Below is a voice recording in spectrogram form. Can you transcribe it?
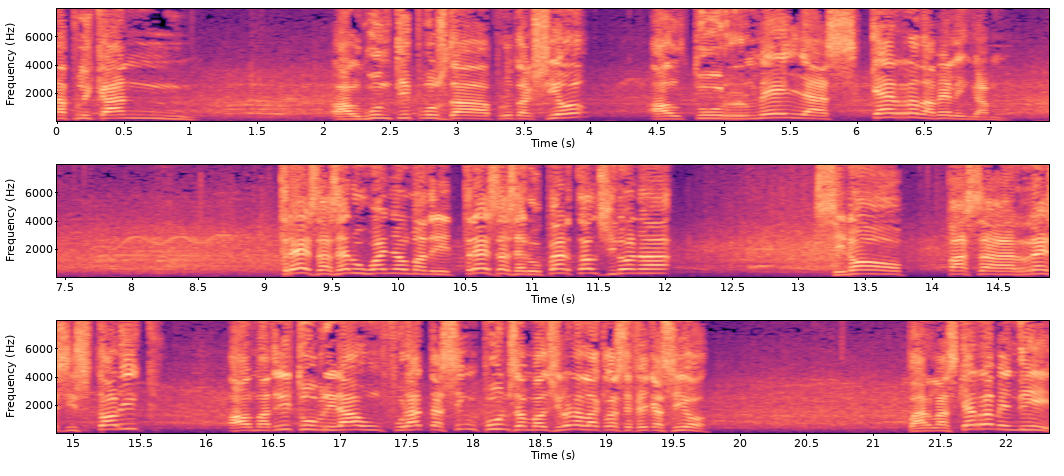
aplicant algun tipus de protecció al turmell esquerre de Bellingham. 3 a 0 guanya el Madrid 3 a 0 perd el Girona. Si no passa res històric el Madrid obrirà un forat de 5 punts amb el Girona a la classificació. Per l'esquerra, Mendy.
